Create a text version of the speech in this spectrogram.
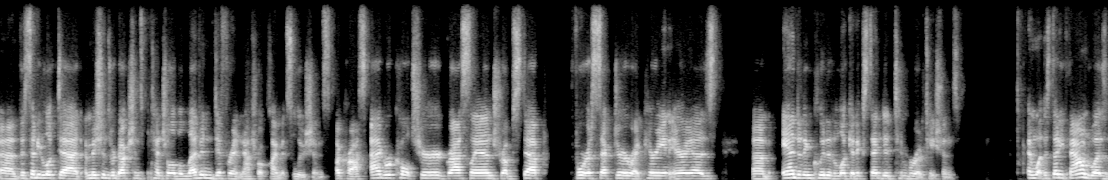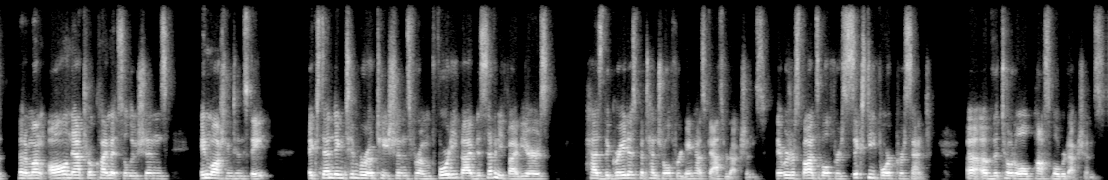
Uh, the study looked at emissions reductions potential of 11 different natural climate solutions across agriculture, grassland, shrub steppe, forest sector, riparian areas, um, and it included a look at extended timber rotations. And what the study found was that among all natural climate solutions in Washington state, extending timber rotations from 45 to 75 years has the greatest potential for greenhouse gas reductions. It was responsible for 64% uh, of the total possible reductions.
